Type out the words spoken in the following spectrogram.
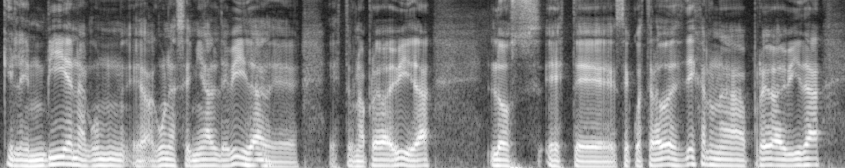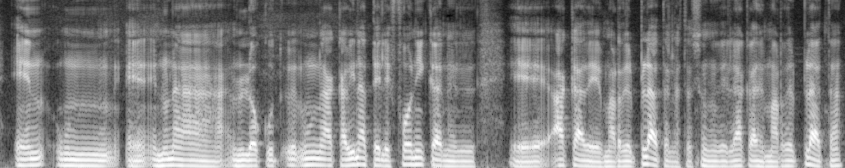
que le envíen algún, eh, alguna señal de vida, de este, una prueba de vida. Los este, secuestradores dejan una prueba de vida en, un, en una, una cabina telefónica en el eh, ACA de Mar del Plata, en la estación del ACA de Mar del Plata,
